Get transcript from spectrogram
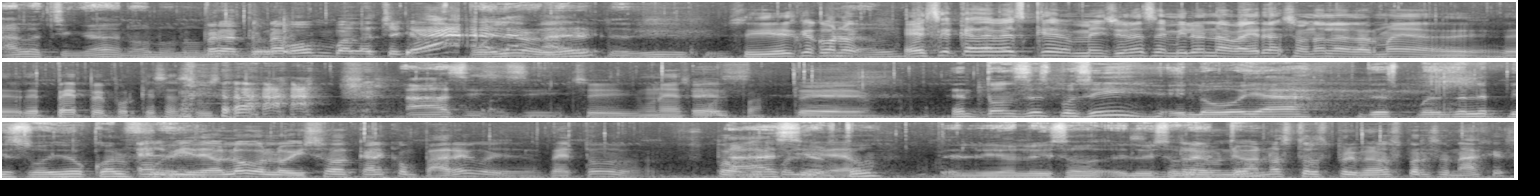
Ah, la chingada, no, no, no. Espérate, no. una bomba, la chica. ¡Ah, la sí. Sí, es que, cuando- es que cada vez que mencionas a Emilio Navaira suena la alarma de, de- de Pepe porque se asusta. Ah, sí, sí, sí. Sí, una disculpa. Este. Entonces, pues sí. Y luego ya, después del episodio, ¿cuál fue? El video lo, lo hizo acá el compadre, güey. Beto. Ah, cierto. El video lo hizo, lo hizo Reunió Beto. a nuestros primeros personajes.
